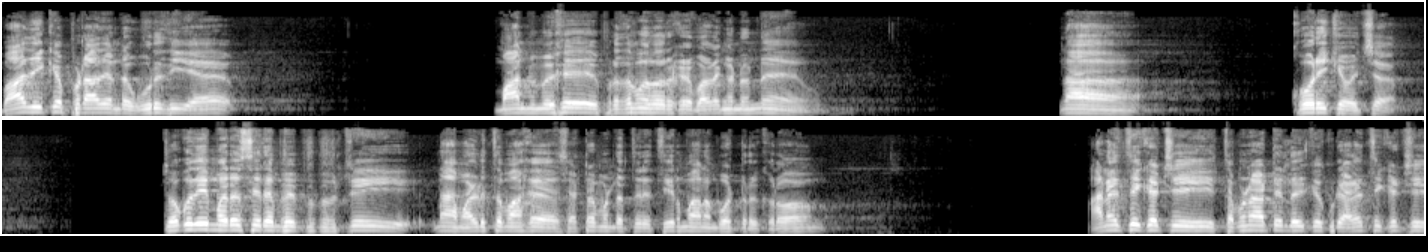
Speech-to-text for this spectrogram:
பாதிக்கப்படாது என்ற உறுதியை மாண்புமிகு பிரதமர் அவர்கள் வழங்கணும்னு நான் கோரிக்கை வச்சேன். தொகுதி மறுசீரமைப்பு பற்றி நாம் அழுத்தமாக சட்டமன்றத்தில் தீர்மானம் போட்டிருக்கிறோம். அனைத்து கட்சி தமிழ்நாட்டில் இருக்கக்கூடிய அனைத்து கட்சி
